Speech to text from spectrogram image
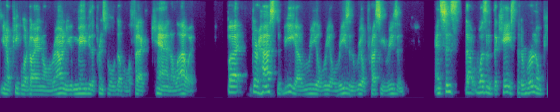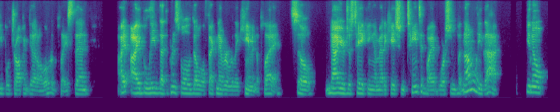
you know people are dying all around you? Maybe the principle of double effect can allow it. But there has to be a real real reason real pressing reason. And since that wasn't the case there were no people dropping dead all over the place then i i believe that the principle of double effect never really came into play. So now you're just taking a medication tainted by abortion. But not only that you know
